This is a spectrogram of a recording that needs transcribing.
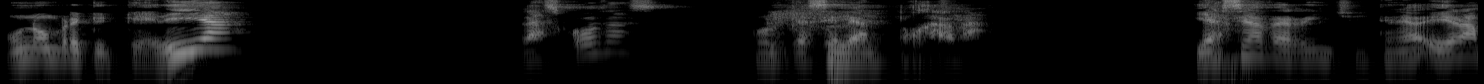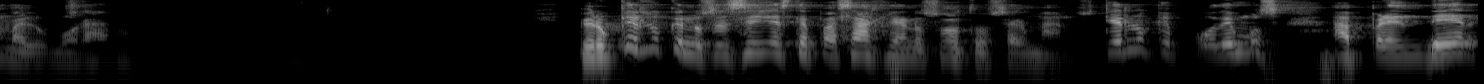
un hombre que quería las cosas porque se le antojaba. Y hacía berrinche, y era malhumorado. Pero ¿qué es lo que nos enseña este pasaje a nosotros, hermanos? ¿Qué es lo que podemos aprender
